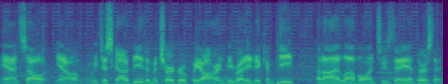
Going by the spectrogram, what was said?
And so, you know, we just got to be the mature group we are and be ready to compete at a high level on Tuesday and Thursday.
